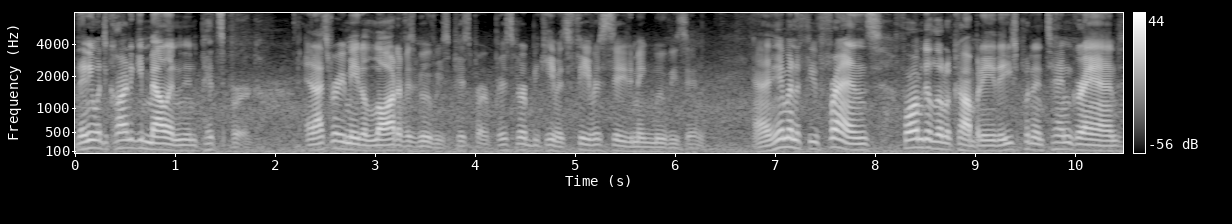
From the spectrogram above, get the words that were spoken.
Then he went to Carnegie Mellon in Pittsburgh. And that's where he made a lot of his movies, Pittsburgh. Pittsburgh became his favorite city to make movies in. And him and a few friends formed a little company. They each put in 10 grand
